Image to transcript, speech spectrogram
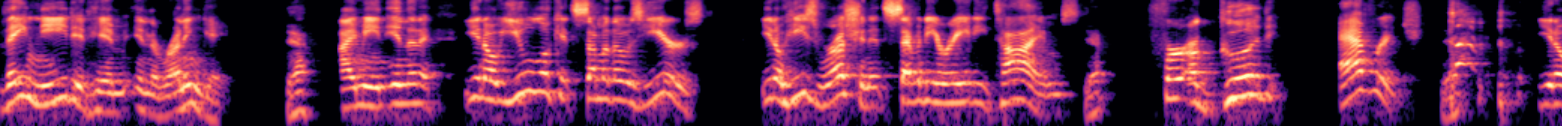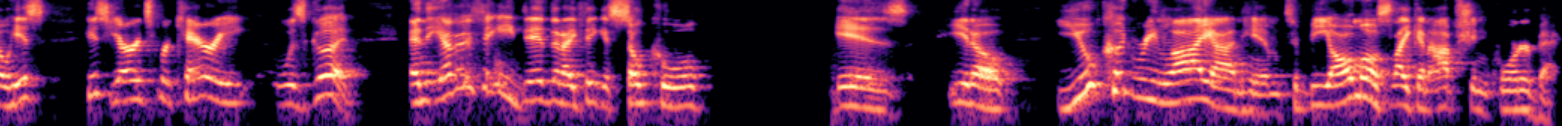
they needed him in the running game? Yeah. I mean, in the, you know, you look at some of those years, you know, he's rushing it 70 or 80 times yep. For a good average. Yep. you know, his, his yards per carry was good. And the other thing he did that I think is so cool is, you know, you could rely on him to be almost like an option quarterback.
